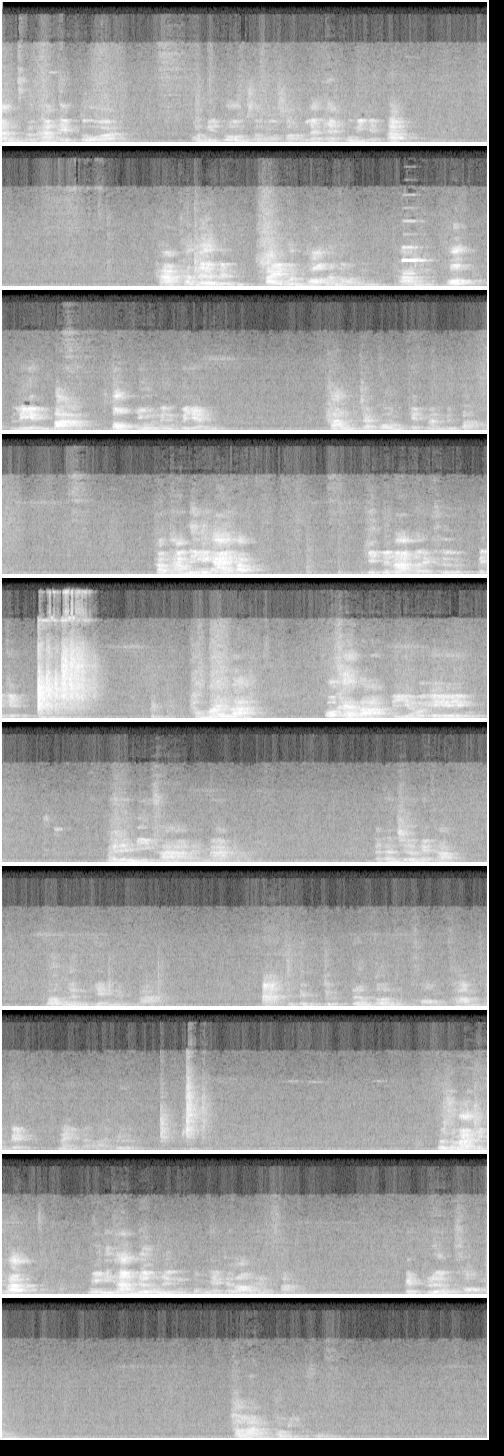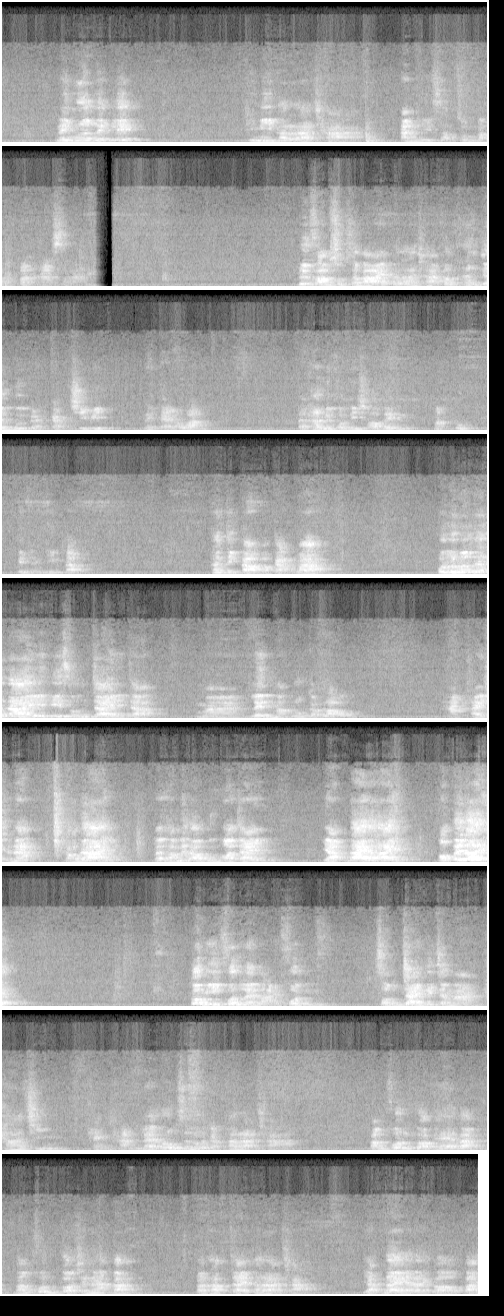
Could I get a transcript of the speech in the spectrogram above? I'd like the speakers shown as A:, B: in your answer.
A: ท่านประธานเตรียมตัวคนมิตรร่วมสโมสรและแขกผู้มีเกียรติครับ หากท่านเดินเป็นไปบนท้องถนน ท่านพบเหรียญบาทตกอยู่หนึ่งเหรียญ ท่านจะก้มเก็บมันหรือเปล่าคำถามนี้ง่าย ๆครับ คิดไม่มากเลยคือไม่เก็บทำไมล่ะ ก็แค่บาทเดียวเอง ไม่ได้มีค่าอะไรมากมายแต่ท่านเชื่อไหมครับ ว่าเงินเพียงหนึ่งบาท อาจจะเป็นจุดเริ่มต้นของความสำเร็จในหลายๆเรื่อง เพื่อนสมาชิกครับ มีนิทานเรื่องหนึ่งผมอยากจะเล่าให้ท่านฟัง เป็นเรื่องของพลังทวีคูณ ในเมืองเล็กๆ ที่มีพระราชาอันมีทรัพย์สมบัติมหาศาล ด้วยความสุขสบายพระราชาค่อนข้างจะเบื่อกับชีวิตในแต่ละวัน แต่ท่านเป็นคนที่ชอบเล่นหมากรุกเป็นอย่างยิ่งครับ ท่านจึงกล่าวประกาศว่าพลเมืองท่านใดที่สนใจจะมาเล่นหมากรุกกับเรา หากใครชนะเราได้ และทำให้เราพึงพอใจ อยากได้อะไรเอาไปเลย ก็มีคนหลาย ๆ คนสนใจที่จะมาท้าชิงแข่งขันและร่วมสนุกกับพระราชา บางคนก็แพ้บ้าง บางคนก็ชนะบ้าง ประทับใจพระราชา อยากได้อะไรก็เอาไป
